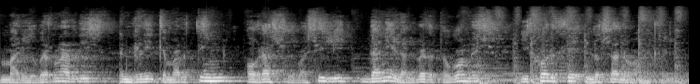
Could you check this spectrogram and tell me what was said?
Mario Bernardis, Enrique Martín, Horacio Basili, Daniel Alberto Gómez y Jorge Lozano Ángel.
